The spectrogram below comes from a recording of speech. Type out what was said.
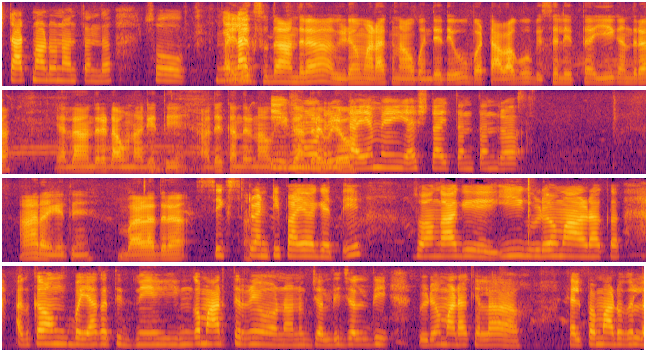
ಸ್ಟಾರ್ಟ್ ಮಾಡೋಣ ಅಂತಂದ. ಸೊ ಎಲ್ಲ ಸುದಾ ಸುಧಾ ಅಂದ್ರ ವಿಡಿಯೋ ಮಾಡಾಕ ನಾವು ಬಂದಿದ್ದೆವು ಬಟ್ ಅವಾಗೂ ಬಿಸಿಲು ಇತ್ತ ಈಗ ಅಂದ್ರ ಎಲ್ಲ ಅಂದ್ರೆ ಡೌನ್ ಆಗೈತಿ. ಅದಕ್ಕೆ ಅಂದ್ರೆ ನಾವು ಈಗ ಈಗ ಅಂದ್ರೆ ವಿಡಿಯೋ ಟೈಮ್ ಎಷ್ಟಾಯ್ತು ಅಂತಂದ್ರೆ ಆರ್ ಆಗೈತಿ. ಭಾಳ ಅದ್ರ ಸಿಕ್ಸ್ ಟ್ವೆಂಟಿ ಫೈವ್ ಆಗೈತಿ. ಸೊ ಹಂಗಾಗಿ ಈಗ ವಿಡಿಯೋ ಮಾಡಕ್ಕೆ ಅದಕ್ಕೆ ಅವ್ಗೆ ಬೈಯಾಕತ್ತಿದ್ನಿ ಹಿಂಗೆ ಮಾಡ್ತೀರಿ ನೀವು. ನನಗೆ ಜಲ್ದಿ ಜಲ್ದಿ ವಿಡಿಯೋ ಮಾಡೋಕ್ಕೆಲ್ಲ ಹೆಲ್ಪ್ ಮಾಡೋದಿಲ್ಲ.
